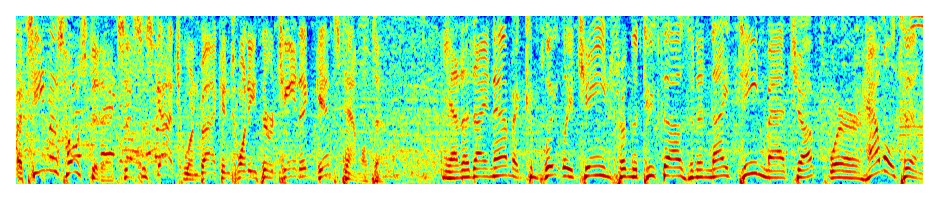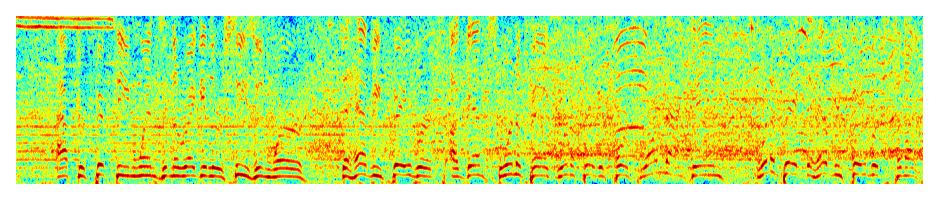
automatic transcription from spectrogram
a team has hosted it since Saskatchewan back in 2013 against Hamilton. Yeah, the dynamic completely changed from the 2019 matchup where Hamilton, after 15 wins in the regular season, were the heavy favorites against Winnipeg. Winnipeg, of course, won that game. Winnipeg, the heavy favorites tonight.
